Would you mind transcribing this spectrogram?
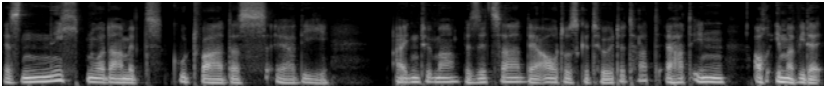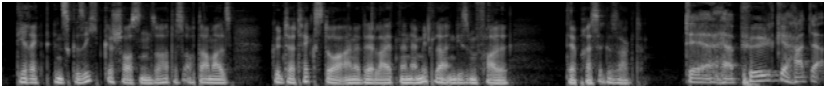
es nicht nur damit gut war, dass er die Eigentümer, Besitzer der Autos getötet hat. Er hat ihnen auch immer wieder direkt ins Gesicht geschossen. So hat es auch damals Günter Textor, einer der leitenden Ermittler in diesem Fall, der Presse gesagt. Der Herr Pölke hatte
